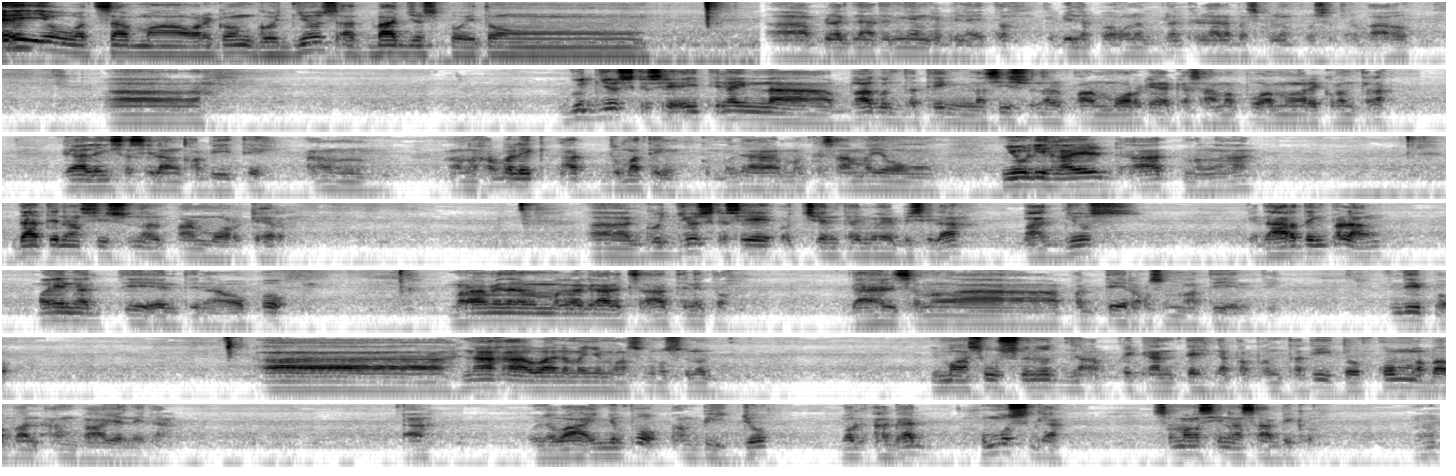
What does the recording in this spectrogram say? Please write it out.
Hey yo, what's up mga korikong? Good news at bad news po itong ah, vlog natin ngayong gabi na ito. Gabi na po ako nag-vlog, kalalabas ko lang po sa trabaho. Ah, good news kasi 89 na bagong dating na seasonal farm worker kasama po ang mga recontract galing sa silang Cavite. Ang, ang nakabalik at dumating. Kumbaga magkasama yung newly hired at mga dati ng seasonal farm worker. Ah, good news kasi 89 sila. Bad news, darating pa lang, may nag-TNT na. Opo, marami na naman magagalit sa atin ito dahil sa mga pagtira ko sa mga TNT. Hindi po. Ah, nakakaawa naman yung mga sumusunod yung mga susunod na aplikante na papunta dito kung mababan ang bayan nila. Ah, unawain niyo po ang video. Huwag agad humusga sa mga sinasabi ko. Hmm?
